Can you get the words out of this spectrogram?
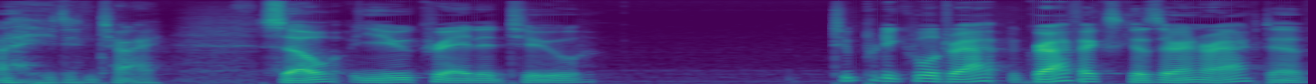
you didn't try. So you created two two pretty cool dra- graphics because they're interactive.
